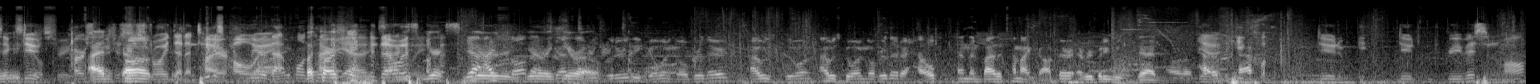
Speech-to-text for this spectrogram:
Six dude, kill streak. Carson. I we just just got- destroyed that entire just hallway. that whole But entire Carson, yeah, that was exactly. You're, awesome. Yeah, I you're, saw you're that. a guys. I hero. was literally going over there. I was doing. I was going over there to help, and then by the time I got there, everybody was dead. Was like, Yeah, he, happen? dude, he- dude, Grievous and Maul,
